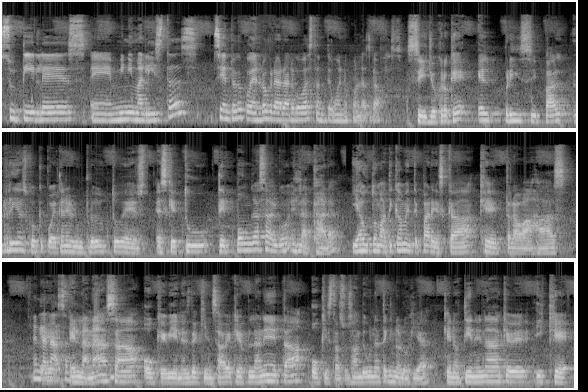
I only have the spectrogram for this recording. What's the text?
sutiles, eh, minimalistas, siento que pueden lograr algo bastante bueno con las gafas. Sí, yo creo que el principal riesgo que puede tener un producto de esto es que tú te pongas algo en la cara y automáticamente parezca que trabajas en la eh, NASA. En la NASA o que vienes de quién sabe qué planeta o que estás usando una tecnología que no tiene nada que ver y que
